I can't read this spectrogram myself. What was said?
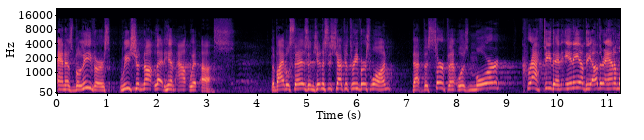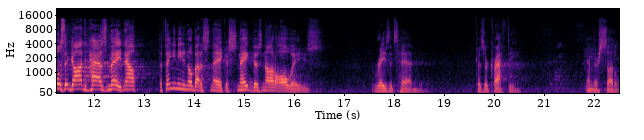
and as believers, we should not let him outwit us. The Bible says in Genesis chapter 3 verse 1 that the serpent was more crafty than any of the other animals that God has made. Now, the thing you need to know about a snake a snake does not always raise its head because they're crafty and they're subtle.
